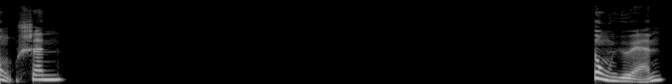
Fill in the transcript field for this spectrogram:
动身，动员，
